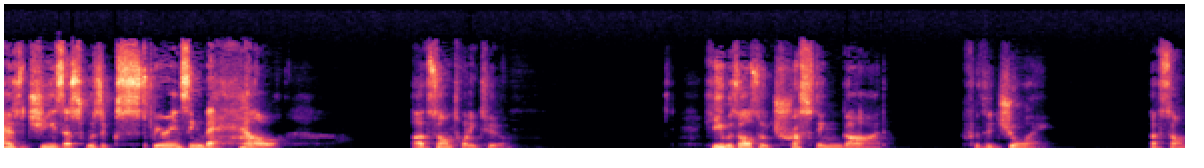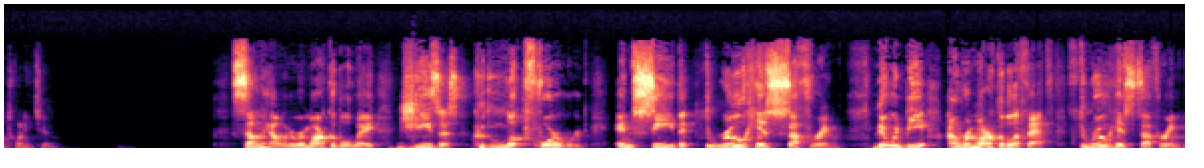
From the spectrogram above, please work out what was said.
as Jesus was experiencing the hell of Psalm 22, he was also trusting God for the joy of Psalm 22. Somehow, in a remarkable way, Jesus could look forward and see that through his suffering, there would be a remarkable effect through his suffering,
